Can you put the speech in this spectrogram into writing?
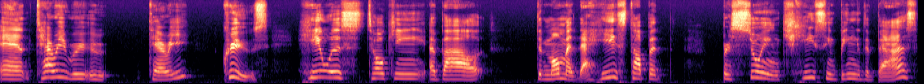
and Terry Terry Crews. He was talking about the moment that he stopped pursuing, chasing being the best,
